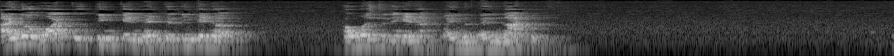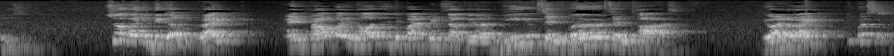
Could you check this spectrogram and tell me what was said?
I know what to think and when to think and how how much to think and when, when not to think. So when you become right and proper in all these departments of your deeds and words and thoughts, you are the right person.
